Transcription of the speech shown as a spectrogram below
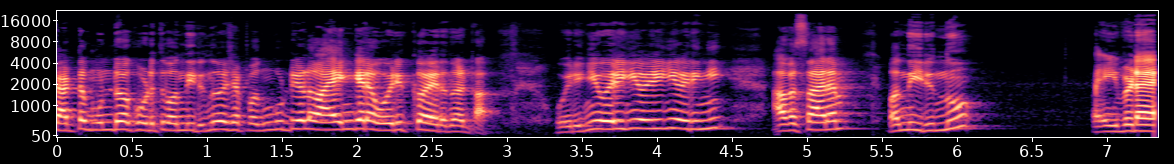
ഷർട്ട് മുണ്ടും ഒക്കെ കൊടുത്ത് വന്നിരുന്നു. പക്ഷെ പെൺകുട്ടികൾ ഭയങ്കര ഒരുക്കമായിരുന്നു കേട്ടോ. ഒരുങ്ങി ഒരുങ്ങി ഒരുങ്ങി ഒരുങ്ങി അവസാനം വന്നിരുന്നു. ഇവിടെ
